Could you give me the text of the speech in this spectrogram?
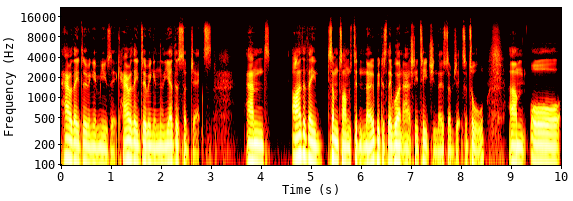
How are they doing in music? How are they doing in the other subjects?" And either they sometimes didn't know because they weren't actually teaching those subjects at all, um, or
